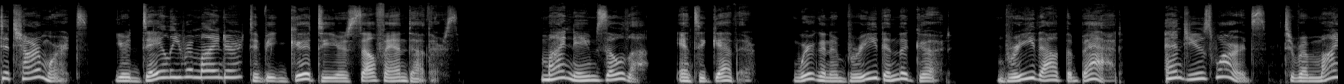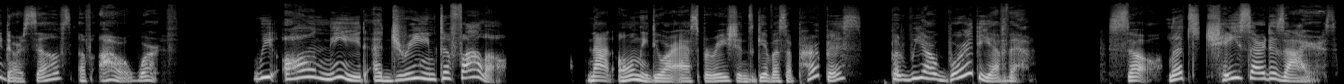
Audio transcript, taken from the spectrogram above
to Charm Words, your daily reminder to be good to yourself and others. My name's Zola, and together, we're going to breathe in the good, breathe out the bad, and use words to remind ourselves of our worth. We all need a dream to follow. Not only do our aspirations give us a purpose, but we are worthy of them. So let's chase our desires.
